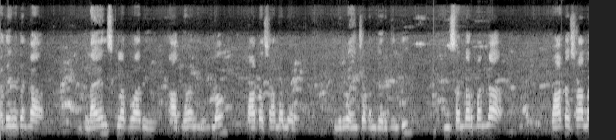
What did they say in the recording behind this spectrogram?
అదేవిధంగా లయన్స్ క్లబ్ వారి ఆధ్వర్యంలో పాఠశాలలో నిర్వహించడం జరిగింది. ఈ సందర్భంగా పాఠశాల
